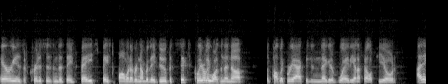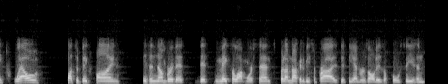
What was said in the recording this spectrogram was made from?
areas of criticism that they'd face based upon whatever number they do. But six clearly wasn't enough. The public reacted in a negative way. The NFL appealed. I think 12 plus a big fine is a number that that makes a lot more sense. But I'm not going to be surprised if the end result is a full season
